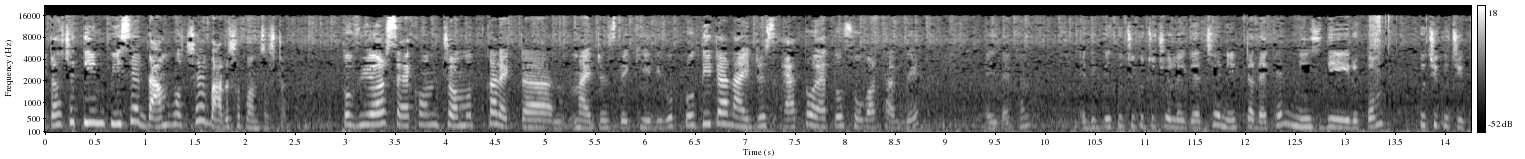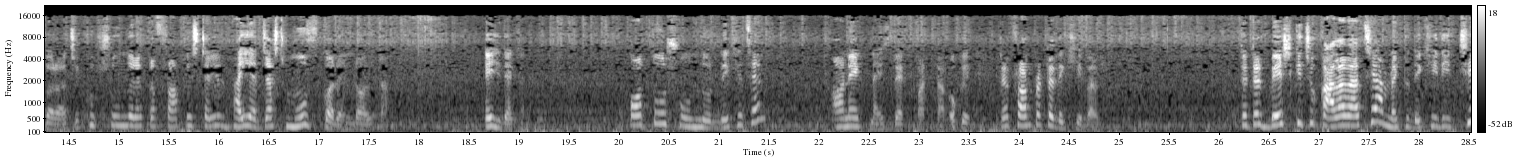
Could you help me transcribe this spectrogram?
এটা হচ্ছে তিন পিসের দাম হচ্ছে বারোশো পঞ্চাশ টাকা। তো ভিউয়ার্স এখন চমৎকার একটা নাইট ড্রেস দেখিয়ে দিব। প্রতিটা নাইট ড্রেস এত এত সোবার থাকবে। এই দেখেন, এদিক দিয়ে কুচি কুচি চলে গেছে, নেটটা দেখেন, নিচ দিয়ে এরকম কুচি কুচি করা আছে। খুব সুন্দর একটা ফ্রক স্টাইলের ভাইয়া জাস্ট মুভ করেন ডলটা এই দেখেন, কত সুন্দর, দেখেছেন? অনেক নাইস ব্যাক পার্টটা ওকে এটা ফ্রন্ট পার্টটা দেখি এবার। তো এটার বেশ কিছু কালার আছে, আমরা একটু দেখিয়ে দিচ্ছি।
